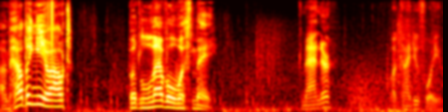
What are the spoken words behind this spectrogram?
I'm helping you out, but level with me. Commander, what can I do for you?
